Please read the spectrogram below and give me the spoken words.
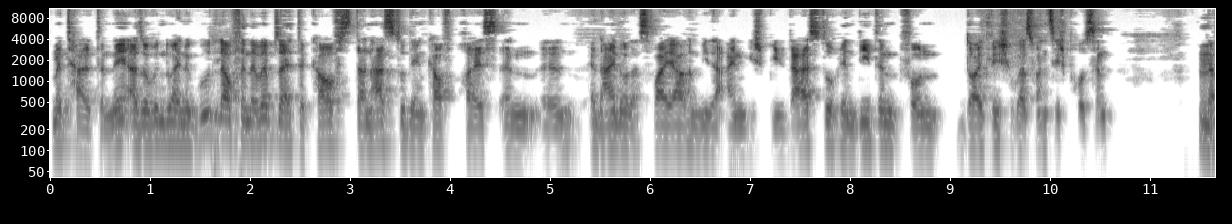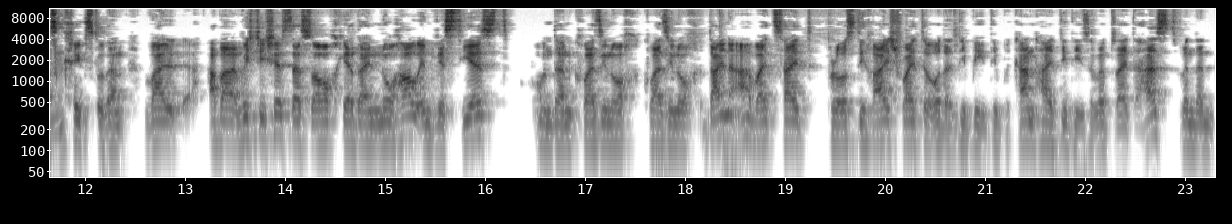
mithalten. Ne? Also wenn du eine gut laufende Webseite kaufst, dann hast du den Kaufpreis in, in, in ein oder zwei Jahren wieder eingespielt. Da hast du Renditen von deutlich über 20 Prozent. Das mhm. kriegst du dann, weil, aber wichtig ist, dass du auch ja dein Know-how investierst und dann quasi noch quasi noch deine Arbeitszeit plus die Reichweite oder die, die Bekanntheit, die diese Webseite hast. Wenn dann,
